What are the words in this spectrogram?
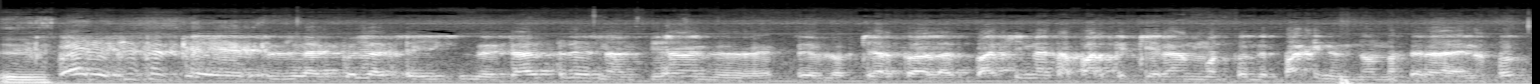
Eh, Bueno, el chiste es que la escuela se hizo un desastre, nos hicieron de, de bloquear todas las páginas, aparte que eran un montón de páginas, no más era de nosotros.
